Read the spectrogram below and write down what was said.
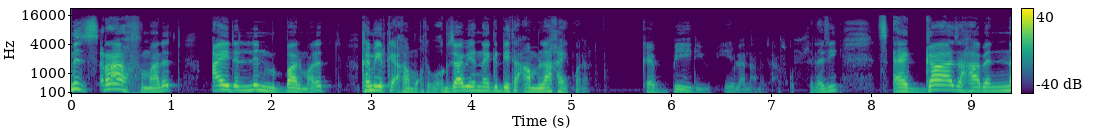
ምፅራፍ ማለት ኣይደልን ምባል ማለት ከመይ ኢልካ ኢኻ ምክትቦ እግዚኣብሔር ናይ ግዴታ ኣምላኽ ኣይኮነን ከቢድ እዩ ይብለና መፅሓፍ ቅዱስ ስለዚ ፀጋ ዝሃበና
